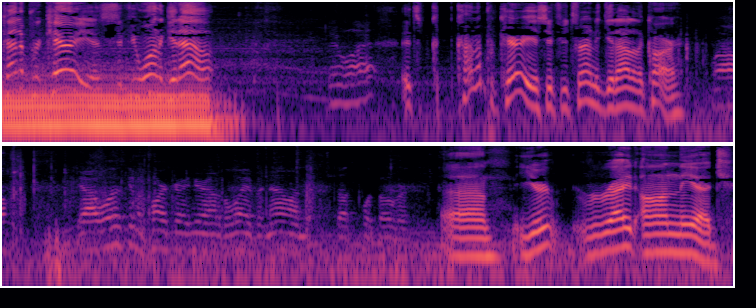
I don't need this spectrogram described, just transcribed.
Kind of precarious if you want to get out. Do what? It's kind of precarious if you're trying to get out of the car. Well, yeah, I was gonna park right here out of the way, but now I'm about to flip over. Um, you're right on the edge.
